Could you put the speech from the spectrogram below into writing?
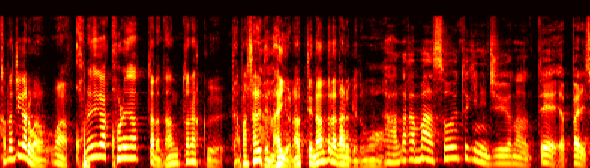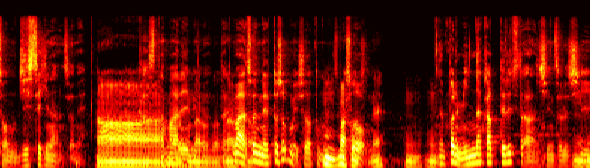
形があるは、まあ、これがこれだったらなんとなく騙されてないよなってなんとなくあるけども。あだからまあそういう時に重要なのってやっぱりその実績なんですよね。あカスタマーレビューだったり。まあそれネットショップも一緒だと思うんですけど、うんまあそうですねやっぱりみんな買ってるって言ったら安心するし、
